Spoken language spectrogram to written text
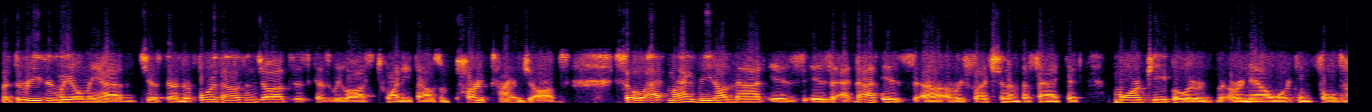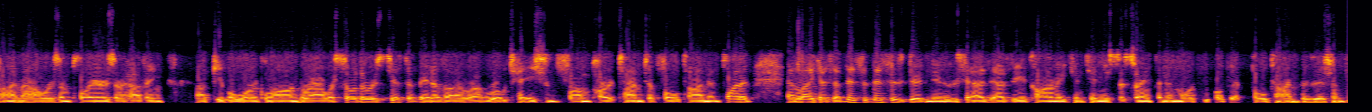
But the reason we only had just under 4,000 jobs is because we lost 20,000 part time jobs. So my read on that is is that is uh, a reflection of the fact that more people are are now working full time hours. Employers are having uh, people work longer hours. So there was just a bit of a, a rotation from part time to full time employment. And like I said, this this is good news as as the economy continues to strengthen and more people get full time positions.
